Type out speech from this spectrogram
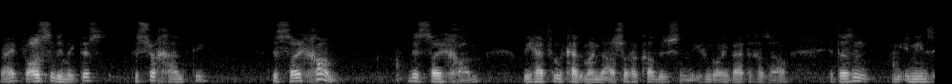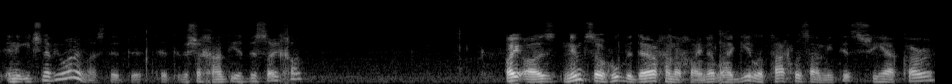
Right? For also we make this, the Shechanti b'soicham. B'soicham, we have from the Kadman, the Ashach HaKadosh, and even going back to Chazal, it doesn't, it means in each and every one of us, that the, the, the Shechanti is b'soicham. Oy oz, nimtzo hu b'derech hanachayna, l'hagi l'tachlis hamitis, shehi hakara,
